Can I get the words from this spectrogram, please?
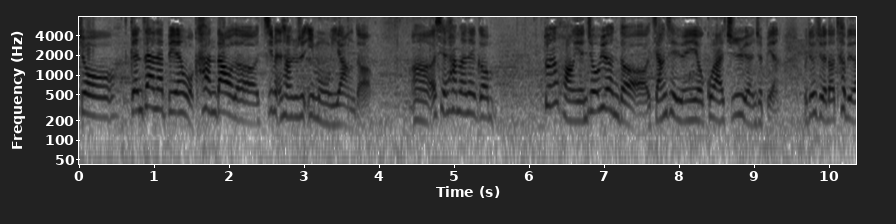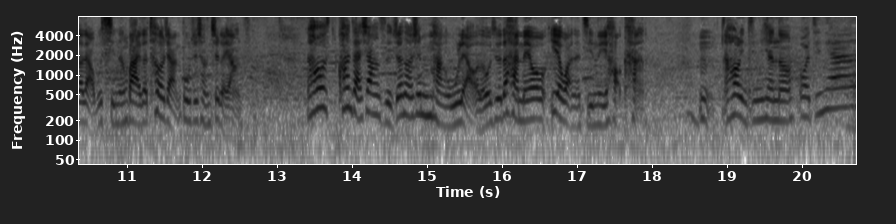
就跟在那边我看到的基本上就是一模一样的。嗯，而且他们那个敦煌研究院的讲解员也有过来支援这边，我就觉得特别的了不起，能把一个特展布置成这个样子。然后宽窄巷子真的是蛮无聊的，我觉得还没有夜晚的锦里好看。嗯，然后你今天呢？我今天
